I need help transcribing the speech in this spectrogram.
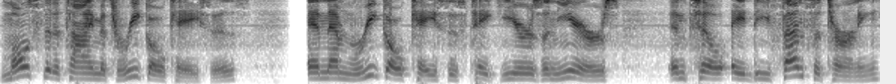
most of the time it's RICO cases, and them RICO cases take years and years until a defense attorney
